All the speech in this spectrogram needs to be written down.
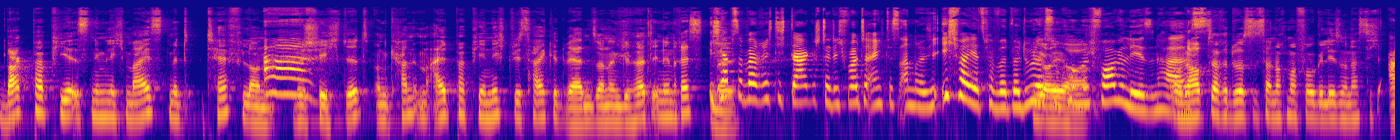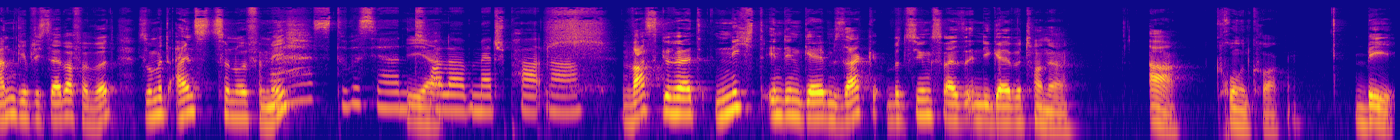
Backpapier ist nämlich meist mit Teflon Ah. beschichtet und kann im Altpapier nicht recycelt werden, sondern gehört in den Restmüll. Ich habe es aber richtig dargestellt. Ich wollte eigentlich das andere. Ich war jetzt verwirrt, weil du das Ja, so ja. komisch vorgelesen hast. Und Hauptsache, du hast es dann nochmal vorgelesen und hast dich angeblich selber verwirrt. Somit 1 zu 0 für mich. Was? Du bist ja ein Ja. toller Matchpartner. Was gehört nicht in den gelben Sack beziehungsweise in die gelbe Tonne? A. Kronkorken. B.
